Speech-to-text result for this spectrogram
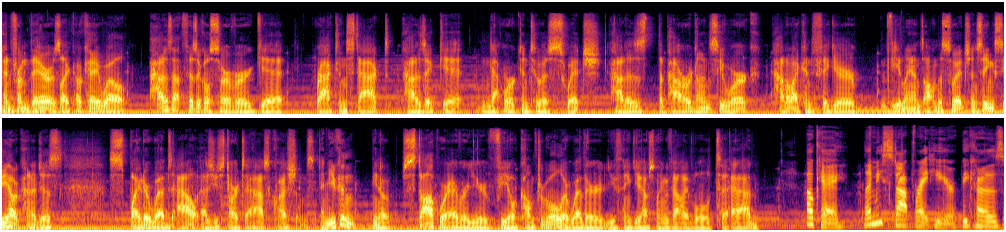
And from there, it was like, okay, well, how does that physical server get racked and stacked? How does it get networked into a switch? How does the power redundancy work? How do I configure VLANs on the switch? And so you can see how it kind of just spider webs out as you start to ask questions. And you can, you know, stop wherever you feel comfortable or whether you think you have something valuable to add. Okay, let me stop right here because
